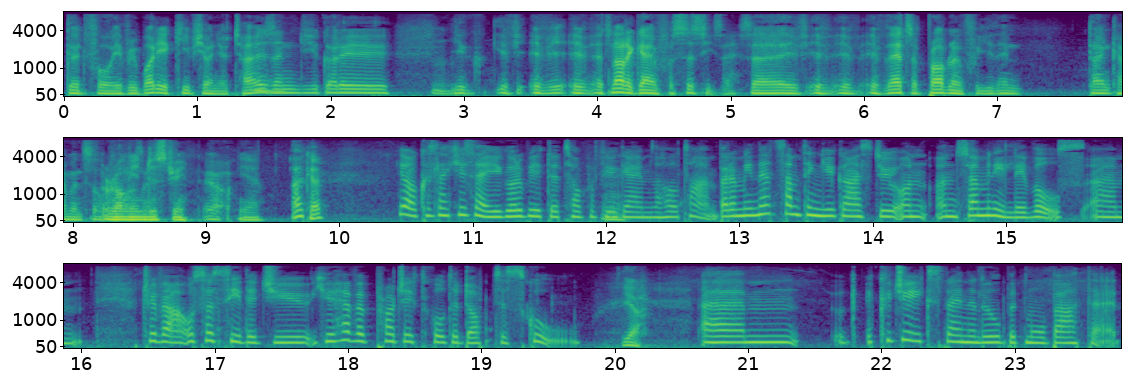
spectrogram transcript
good for everybody. It keeps you on your toes, and you got to you if, if if it's not a game for sissies. Eh? So if, if if if that's a problem for you, then don't come and sell. The wrong cars, eh? industry. Yeah. Yeah. Okay. Yeah, because like you say, you got to be at the top of your Mm. game the whole time. But I mean, that's something you guys do on, on so many levels. Um, Trevor, I also see that you you have a project called Adopt a School. Yeah. Um, could you explain a little bit more about that?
